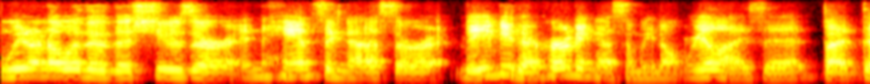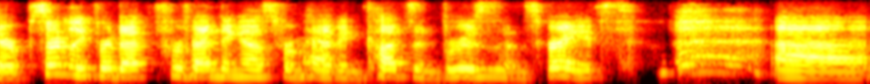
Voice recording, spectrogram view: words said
we don't know whether the shoes are enhancing us or maybe they're hurting us and we don't realize it. But they're certainly pre- preventing us from having cuts and bruises and scrapes. uh,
